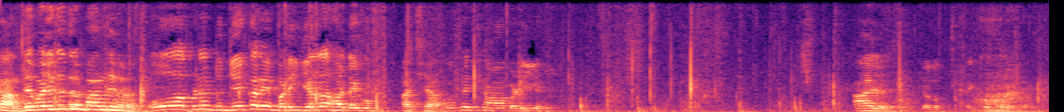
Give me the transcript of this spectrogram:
ਘਰ ਦੇ ਬਾਜੂ ਕਿਤੇ ਬੰਦੇ ਫਿਰ? ਉਹ ਆਪਣੇ ਦੂਜੇ ਘਰੇ ਬੜੀ ਜਗ੍ਹਾ ਸਾਡੇ ਕੋਲ। ਅੱਛਾ। ਉੱਥੇ ਛਾਂ ਬੜੀ ਆ। ਆ ਜਾਓ। ਚਲੋ ਇੱਕੋ ਘਰੇ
